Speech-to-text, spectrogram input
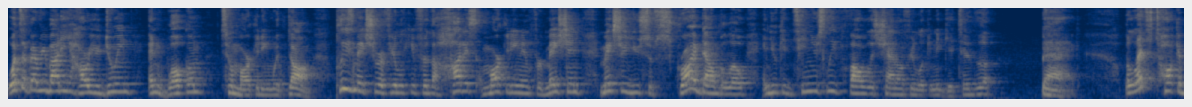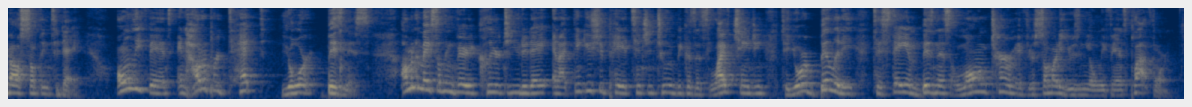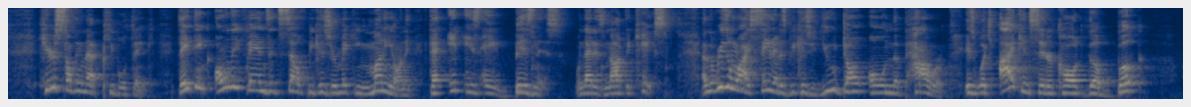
What's up everybody? How are you doing? And welcome to Marketing with Dom. Please make sure if you're looking for the hottest marketing information, make sure you subscribe down below and you continuously follow this channel if you're looking to get to the bag. But let's talk about something today. OnlyFans and how to protect your business. I'm going to make something very clear to you today, and I think you should pay attention to it because it's life changing to your ability to stay in business long term if you're somebody using the OnlyFans platform. Here's something that people think they think OnlyFans itself, because you're making money on it, that it is a business when that is not the case. And the reason why I say that is because you don't own the power, is what I consider called the book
